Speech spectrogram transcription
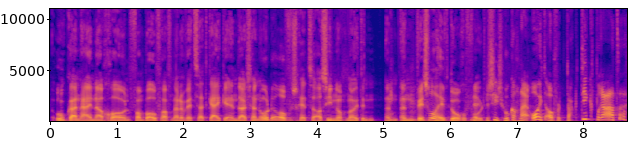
hoe kan hij nou gewoon van bovenaf naar een wedstrijd kijken... en daar zijn oordeel over schetsen... als hij nog nooit een, een, een wissel heeft Nee, doorgevoerd? precies. Hoe kan hij ooit over tactiek praten...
